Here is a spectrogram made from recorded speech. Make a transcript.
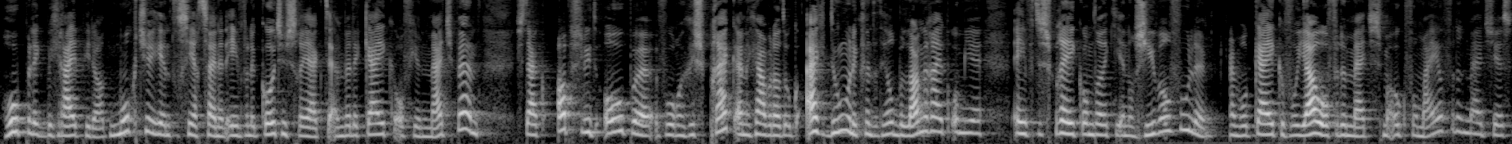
Hopelijk begrijp je dat. Mocht je geïnteresseerd zijn in een van de coachingstrajecten. en willen kijken of je een match bent, sta ik absoluut open voor een gesprek. En dan gaan we dat ook echt doen. Want ik vind het heel belangrijk om je even te spreken. Omdat ik je energie wil voelen. En wil kijken voor jou of de matches, maar ook voor mij over de matches.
